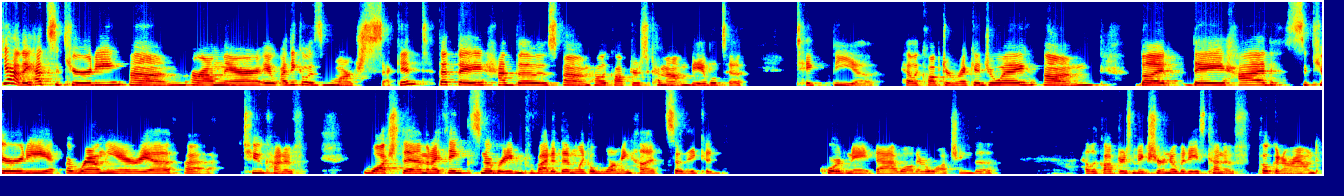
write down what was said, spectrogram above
yeah, they had security um, around there. It, I think it was March 2nd that they had those um, helicopters come out and be able to take the uh, helicopter wreckage away. Um, but they had security around the area uh, to kind of watch them. And I think Snowbird even provided them like a warming hut so they could coordinate that while they're watching the helicopters, make sure nobody's kind of poking around.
